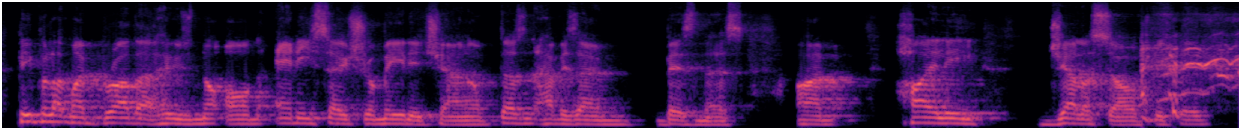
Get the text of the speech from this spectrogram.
people like my brother who's not on any social media channel doesn't have his own business i'm highly jealous of because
